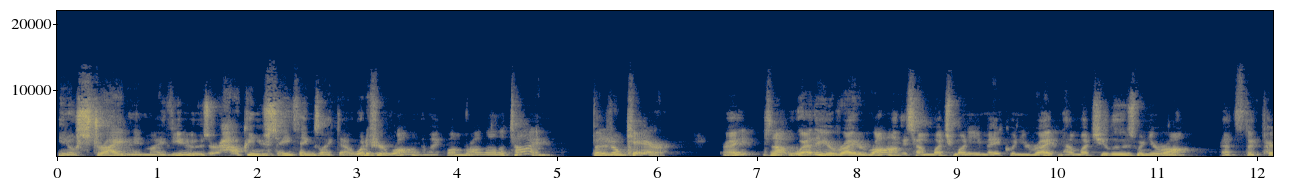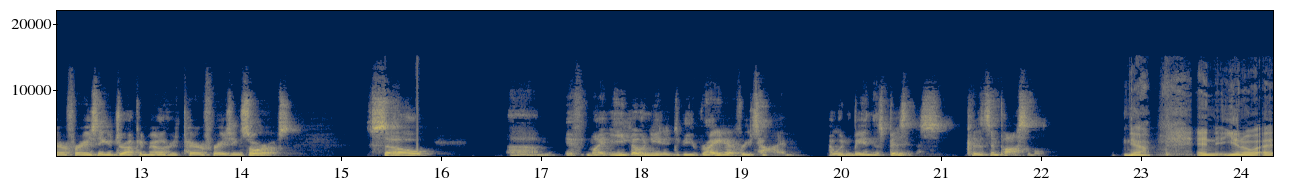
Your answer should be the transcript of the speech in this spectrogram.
you know strident in my views, or how can you say things like that? What if you're wrong? I'm like, well, I'm wrong all the time, but I don't care. Right? It's not whether you're right or wrong; it's how much money you make when you're right and how much you lose when you're wrong. That's the paraphrasing of Druck and Druckenmiller, who's paraphrasing Soros. So, um, if my ego needed to be right every time, I wouldn't be in this business because it's impossible. Yeah, and you know, uh,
